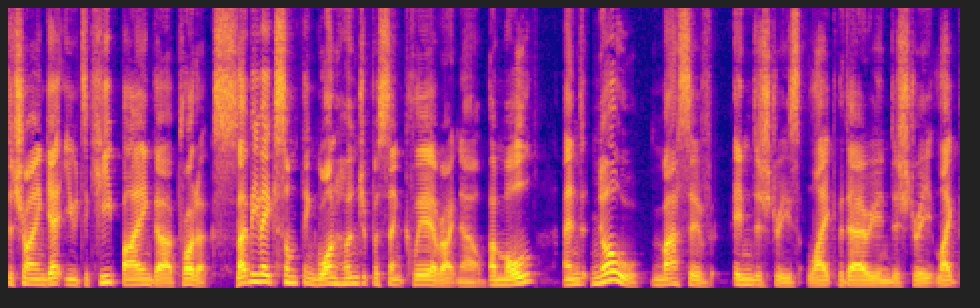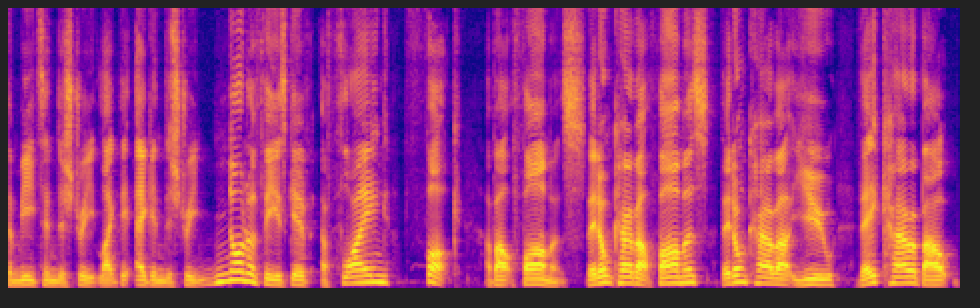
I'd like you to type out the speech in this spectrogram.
to try and get you to keep buying their products. Let me make some something 100% clear right now. Amul and no massive industries like the dairy industry, like the meat industry, like the egg industry, none of these give a flying fuck about farmers. They don't care about farmers, they don't care about you, they care about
